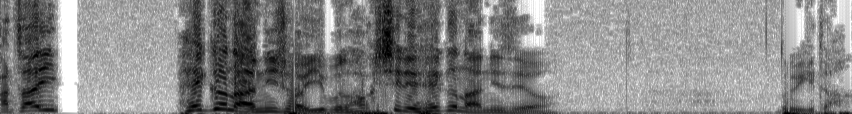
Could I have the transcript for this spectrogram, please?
가자 이? 핵은 아니셔. 이분 확실히 핵은 아니세요. 노익이다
